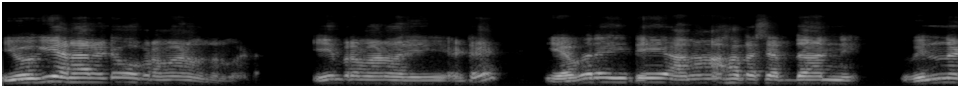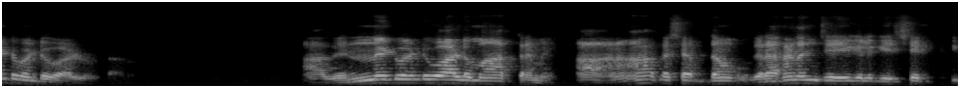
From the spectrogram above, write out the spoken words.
యోగి అనాలంటే ఓ ప్రమాణం ఉందన్నమాట. ఏం ప్రమాణం అది? అంటే ఎవరైతే అనాహత శబ్దాన్ని విన్నటువంటి వాళ్ళు ఉంటారు ఆ విన్నటువంటి వాళ్ళు మాత్రమే ఆ అనాహత శబ్దం గ్రహణం చేయగలిగే శక్తి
